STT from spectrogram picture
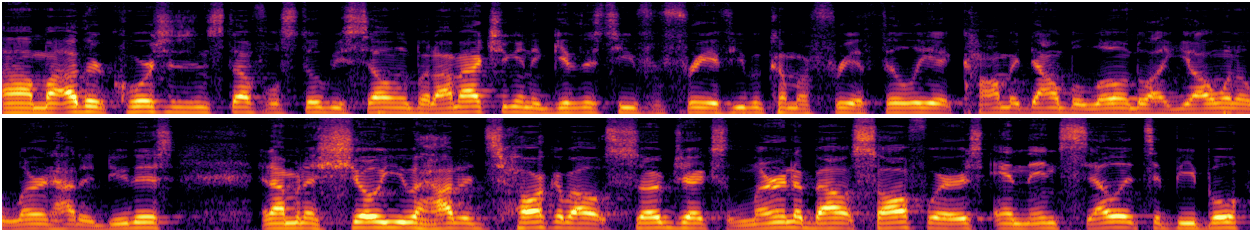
Um, my other courses and stuff will still be selling, but I'm actually going to give this to you for free. If you become a free affiliate, comment down below and be like, y'all want to learn how to do this. And I'm going to show you how to talk about subjects, learn about softwares, and then sell it to people.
